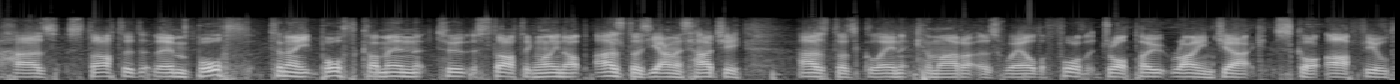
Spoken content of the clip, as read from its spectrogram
has started them both tonight. Both come in to the starting lineup, as does Ianis Hagi, as does Glenn Kamara as well. The four that drop out: Ryan Jack, Scott Arfield,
